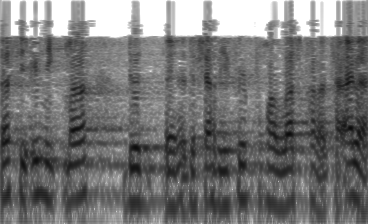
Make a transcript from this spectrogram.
ça c'est uniquement de, euh, de, faire des vœux pour Allah subhanahu wa ta'ala,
